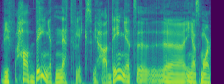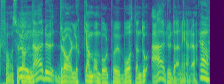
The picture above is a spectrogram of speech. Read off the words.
vi hade inget Netflix, vi hade inget, eh, inga smartphones, utan när du drar luckan ombord på ubåten, då är du där nere. Ja.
